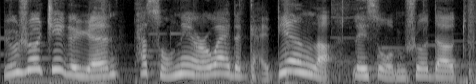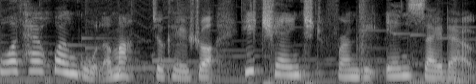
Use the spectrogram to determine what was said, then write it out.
比如说这个人他从内而外的改变了，类似我们说的脱胎换骨了嘛，就可以说 he changed from the inside out。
